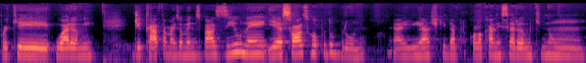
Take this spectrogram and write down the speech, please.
porque o arame de cá tá mais ou menos vazio, né? E é só as roupas do Bruno. Aí acho que dá pra colocar nesse arame que não...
